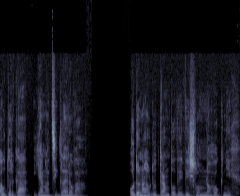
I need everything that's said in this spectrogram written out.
Autorka Jana Ciglerová. O Donaldu Trumpovi vyšlo mnoho knih.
